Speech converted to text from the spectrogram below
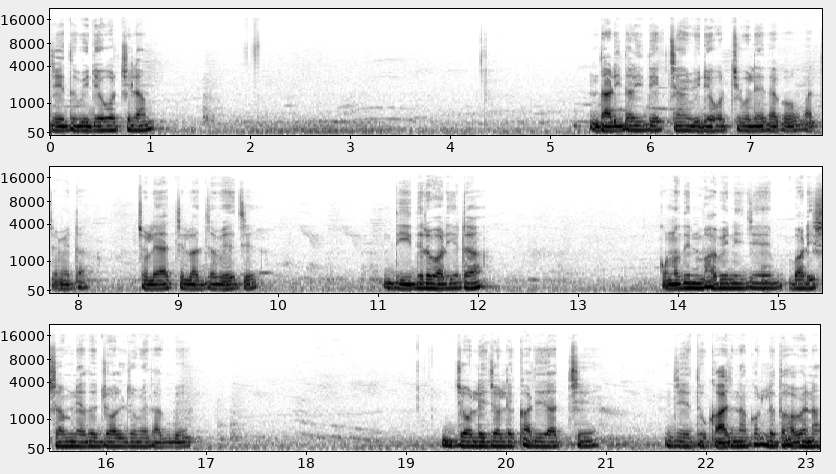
যেহেতু ভিডিও করছিলাম। দাঁড়িয়ে দাঁড়িয়ে দেখছে আমি ভিডিও করছি বলে, দেখো বাচ্চা মেয়েটা চলে যাচ্ছে, লজ্জা পেয়েছে। দিদিদের বাড়ি এটা। কোনোদিন ভাবিনি যে বাড়ির সামনে এত জল জমে থাকবে। জলে জলে কাজে যাচ্ছে, যেহেতু কাজ না করলে তো হবে না।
